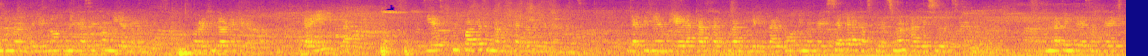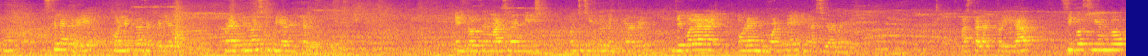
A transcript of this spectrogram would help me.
1891 me casé con Miguel Domínguez, corregidor de Querétaro. De ahí la. Los 10 fui parte fundamental de la independencia, ya que yo envié la carta al cura Miguel Hidalgo en donde decía que la conspiración había sido descubierta. Un dato interesante de esto es que la creé con letras de periódico, para que no descubrieran mi calidad. El 2 de marzo de 1829 llegó la hora de mi muerte en la ciudad de México. Hasta la actualidad sigo siendo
